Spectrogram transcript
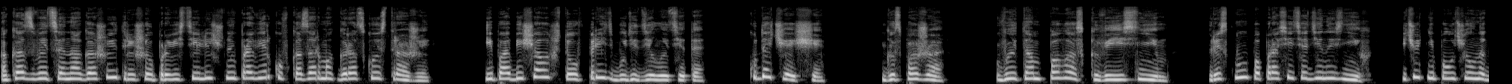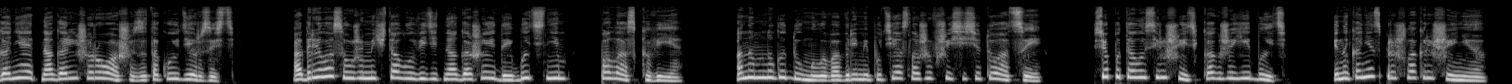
Оказывается, Нагашит решил провести личную проверку в казармах городской стражи и пообещал, что впредь будет делать это куда чаще. «Госпожа, вы там поласковее с ним», — рискнул попросить один из них и чуть не получил нагоняет на Агариша Руаша за такую дерзость. Адреласа уже мечтала увидеть на Агашейда и быть с ним поласковее. Она много думала во время пути о сложившейся ситуации. Все пыталась решить, как же ей быть, и, наконец, пришла к решению.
